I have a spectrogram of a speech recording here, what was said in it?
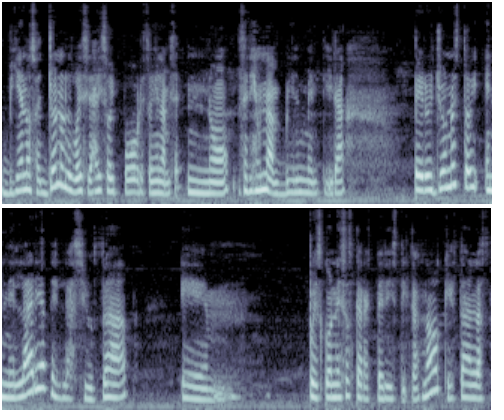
bien. O sea, yo no les voy a decir, ay, soy pobre, estoy en la miseria. No, sería una vil mentira. Pero yo no estoy en el área de la ciudad. Eh, pues con esas características, ¿no? Que están las,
